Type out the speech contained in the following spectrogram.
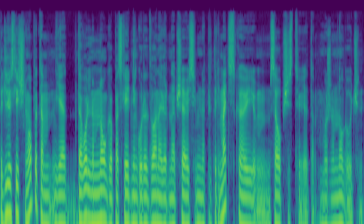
Поделюсь личным опытом. Я довольно много, последние года два, наверное, общаюсь именно в предпринимательском сообществе. Там можно много очень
